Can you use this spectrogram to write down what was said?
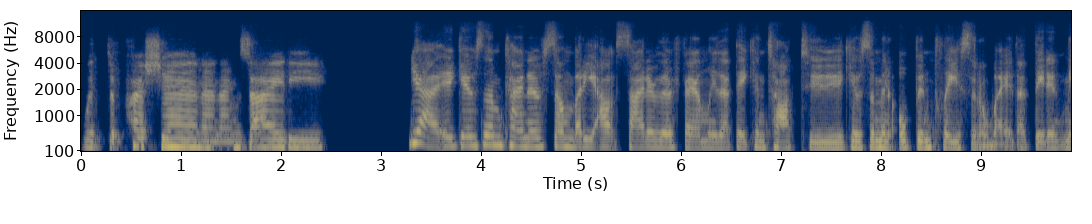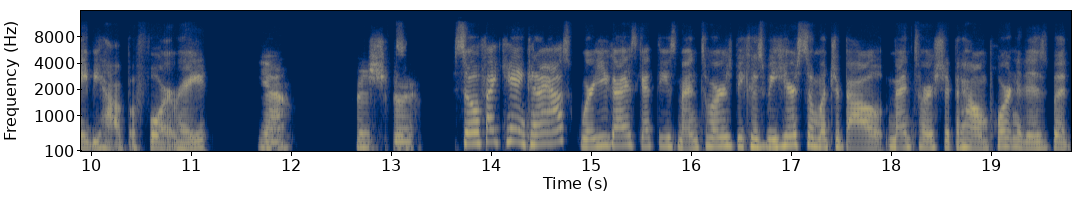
with depression and anxiety yeah it gives them kind of somebody outside of their family that they can talk to it gives them an open place in a way that they didn't maybe have before right yeah for sure so, if I can, can I ask where you guys get these mentors? Because we hear so much about mentorship and how important it is, but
